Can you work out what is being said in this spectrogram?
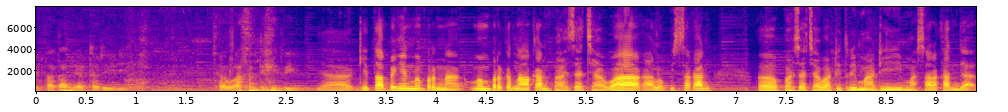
kita kan ya dari Jawa sendiri. ya kita pengen memperkenalkan bahasa Jawa. Kalau bisa kan eh, bahasa Jawa diterima di masyarakat. Nggak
